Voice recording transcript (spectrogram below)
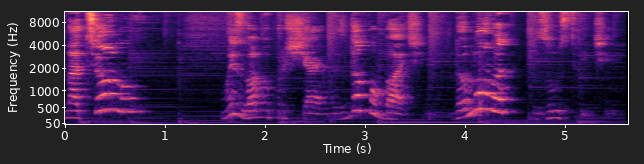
На цьому ми з вами прощаємось. До побачення, до нових зустрічей!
